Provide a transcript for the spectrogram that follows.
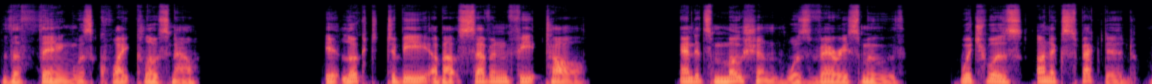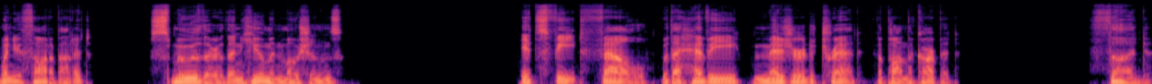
The thing was quite close now. It looked to be about seven feet tall, and its motion was very smooth, which was unexpected when you thought about it, smoother than human motions. Its feet fell with a heavy, measured tread upon the carpet. Thud,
